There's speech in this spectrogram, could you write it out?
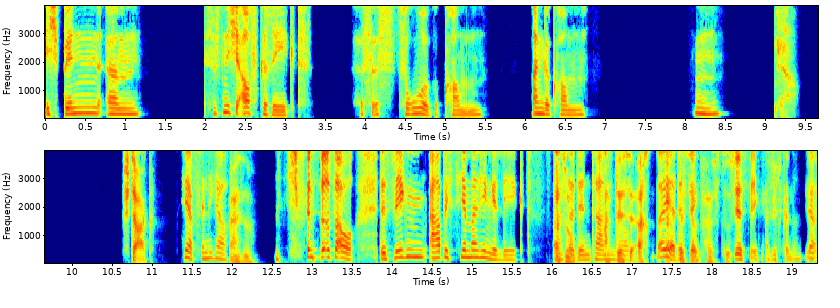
Ich bin, ähm, es ist nicht aufgeregt. Es ist zur Ruhe gekommen, angekommen. Hm. Ja. Stark. Ja, finde ich auch. Also. Ich finde das auch. Deswegen habe ich es hier mal hingelegt. Also, den Ach, des, ach, ah, ja, deswegen, deshalb hast du es. Deswegen habe ich es genommen. Ja.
